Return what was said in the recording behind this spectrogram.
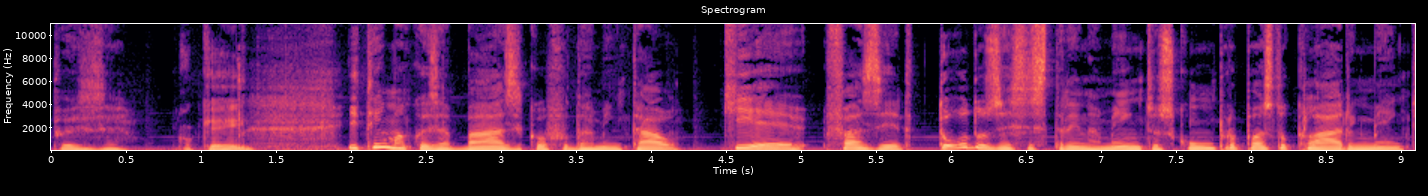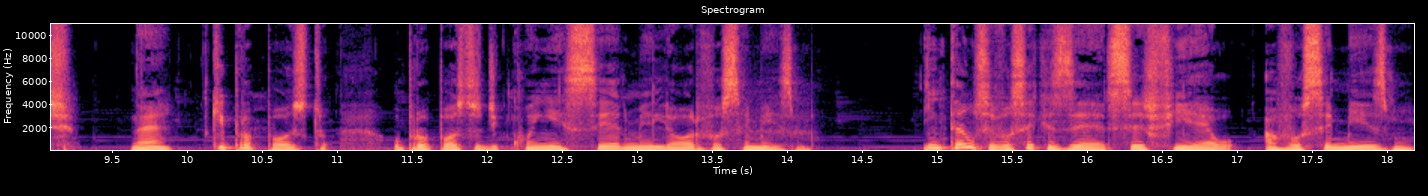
Pois é. Ok? E tem uma coisa básica ou fundamental que é fazer todos esses treinamentos com um propósito claro em mente, né? Que propósito? O propósito de conhecer melhor você mesmo. Então, se você quiser ser fiel a você mesmo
